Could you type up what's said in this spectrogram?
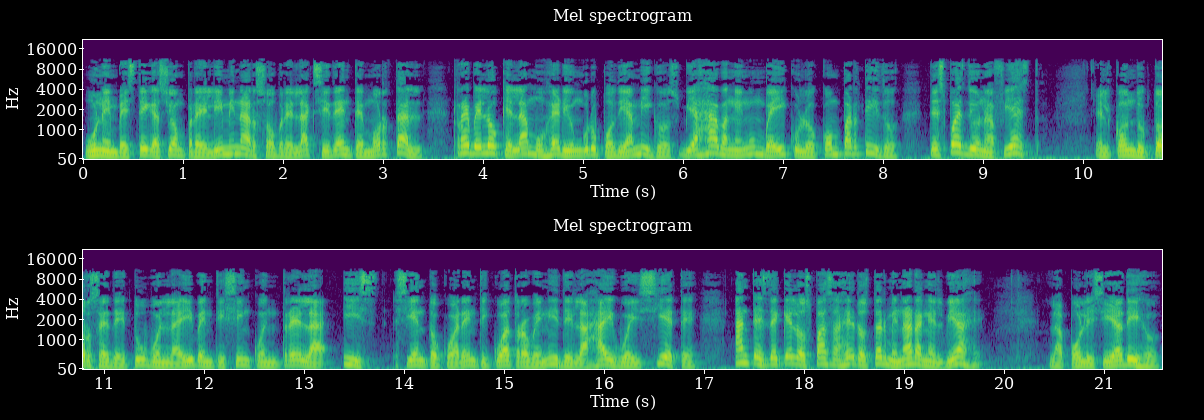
Una investigación preliminar sobre el accidente mortal reveló que la mujer y un grupo de amigos viajaban en un vehículo compartido después de una fiesta. El conductor se detuvo en la I-25 entre la East 144 Avenida y la Highway 7 antes de que los pasajeros terminaran el viaje. La policía dijo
